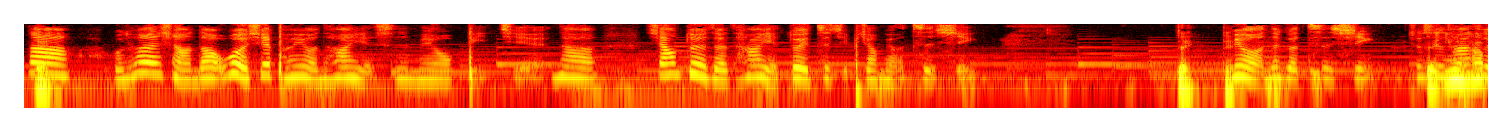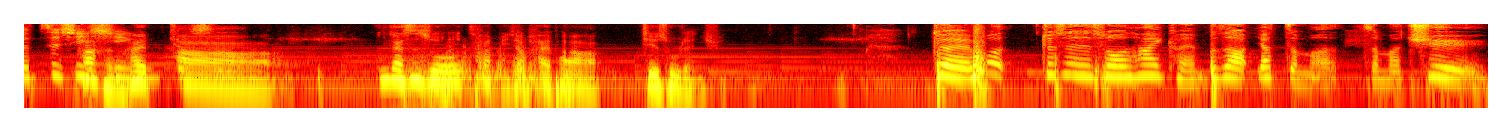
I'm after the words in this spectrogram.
那我突然想到，我有些朋友他也是没有比劫，那相对的他也对自己比较没有自信，对，对没有那个自信，就是他那个自信心就是。应该是说他比较害怕接触人群，对，或就是说他可能不知道要怎么怎么去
